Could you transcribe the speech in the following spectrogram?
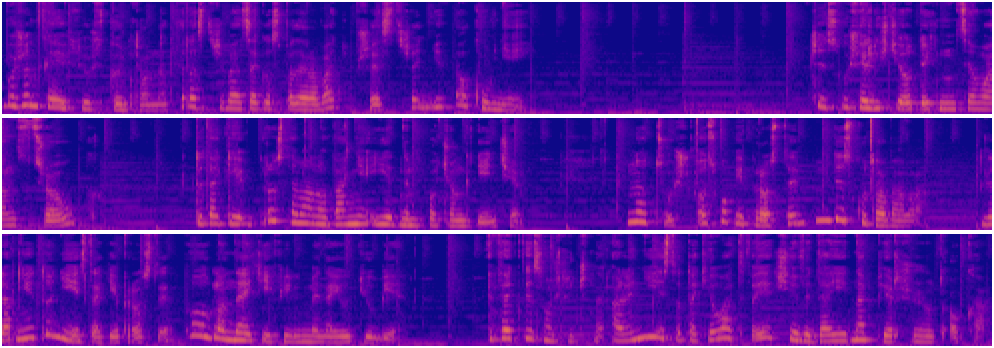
Bożenka jest już skończona, teraz trzeba zagospodarować przestrzeń wokół niej. Czy słyszeliście o technice One Stroke? To takie proste malowanie jednym pociągnięciem. No cóż, o słowie proste bym dyskutowała. Dla mnie to nie jest takie proste. Pooglądajcie filmy na YouTubie. Efekty są śliczne, ale nie jest to takie łatwe, jak się wydaje na pierwszy rzut oka.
